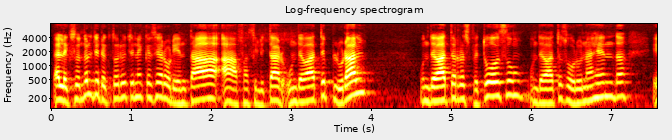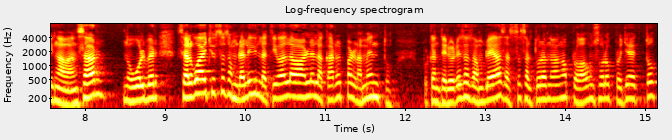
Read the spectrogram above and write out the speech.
La elección del directorio tiene que ser orientada a facilitar un debate plural, un debate respetuoso, un debate sobre una agenda, en avanzar, no volver. Si algo ha hecho esta Asamblea Legislativa es lavarle la cara al Parlamento porque anteriores asambleas a estas alturas no han aprobado un solo proyecto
